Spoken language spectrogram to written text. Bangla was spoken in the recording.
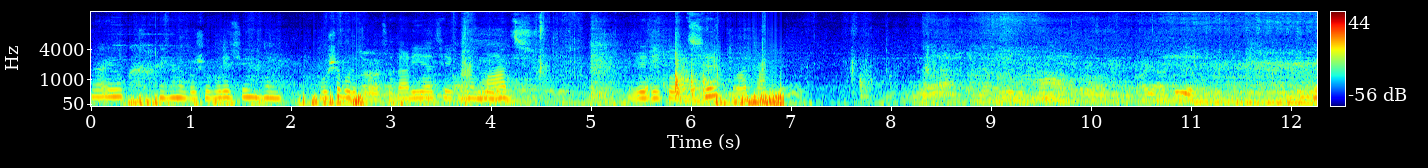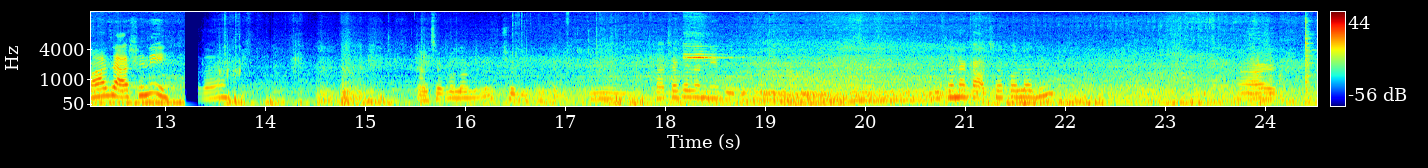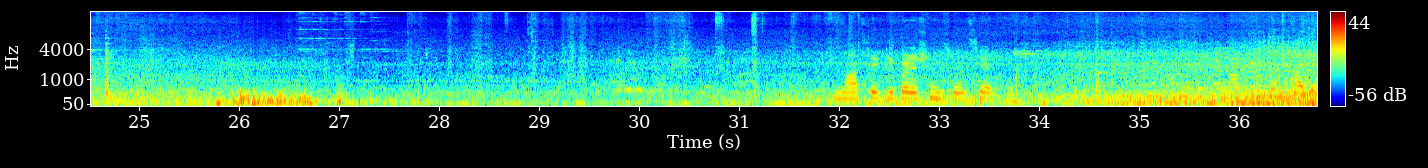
যাই হোক এখানে বসে পড়েছি এখন বসে পড়েছি বলছে দাঁড়িয়ে আছে এখানে মাছ রেডি করছে। মাছ আসেনি? দাদা। কাঁচা কলা নিয়ে ছবি। হুম, কাঁচা কলা নেব দুখানা। দুখানা কাঁচা কলা দিন আর মাছের প্রিপারেশন চলছে আর কি মাছটা খুব ভালো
